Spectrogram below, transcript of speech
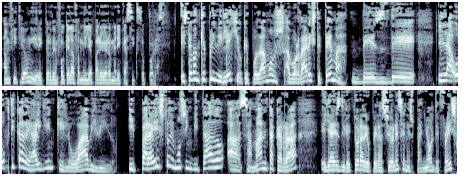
anfitrión y director de Enfoque la Familia para Iberoamérica, Sixto Porras. Esteban, qué privilegio que podamos abordar este tema desde la óptica de alguien que lo ha vivido. Y para esto hemos invitado a Samantha Carrá. Ella es directora de operaciones en español de Phrase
